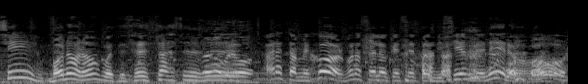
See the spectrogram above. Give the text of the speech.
Sí, vos no, ¿no? Pues te- estás, No, pero- Ahora está mejor, vos no sabés lo que es esto en diciembre, enero.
